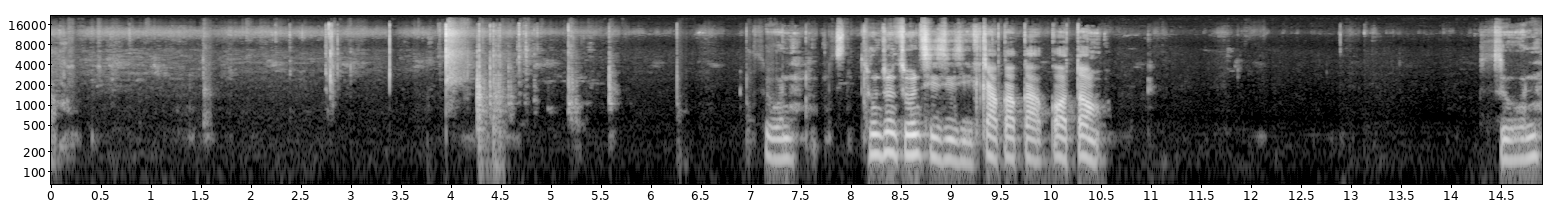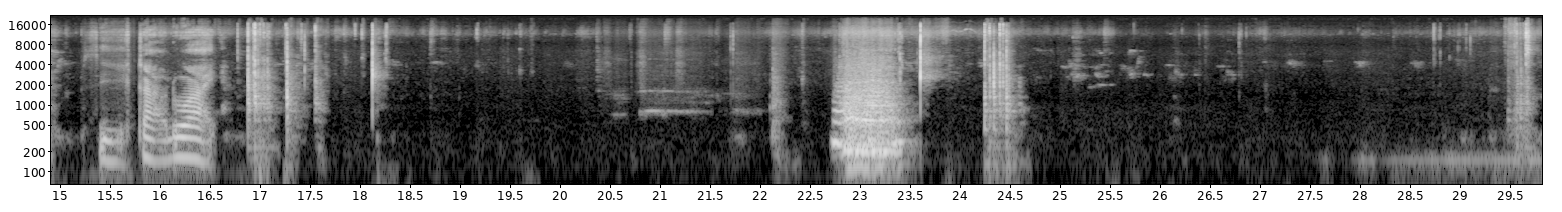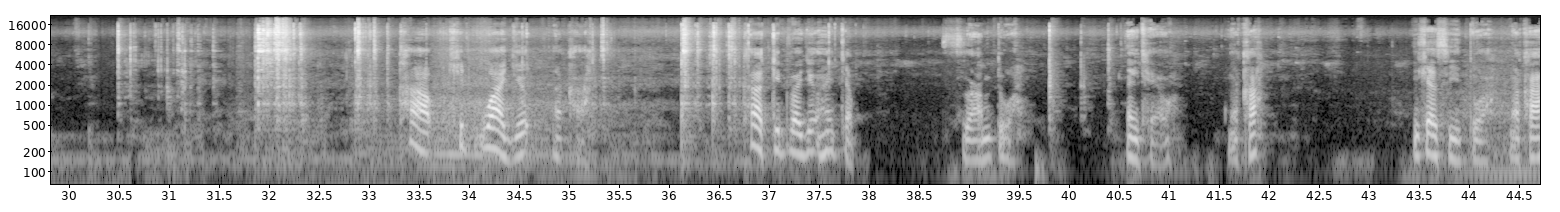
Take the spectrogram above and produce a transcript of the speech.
ศูนย์ศูนย์ศูนย์ศูนย์สี่สี่สี่เก้าเก้าเก้าก็ต้องศูนย์สี่เก้าด้วย ถ้าคิดว่าเยอะนะคะ ถ้าคิดว่าเยอะให้จับสามตัว ในแถวนะคะมีแค่สี่ตัวนะคะ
